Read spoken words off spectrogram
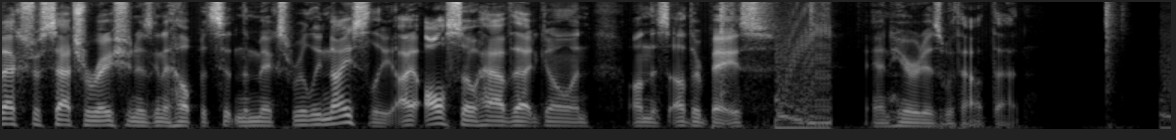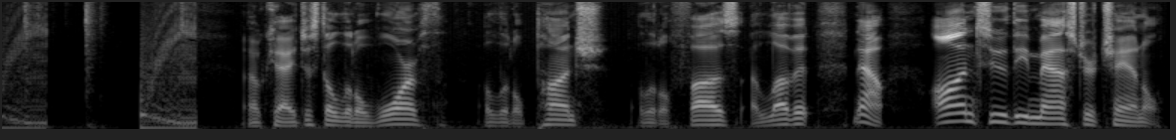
That extra saturation is going to help it sit in the mix really nicely. I also have that going on this other bass. And here it is without that. Okay, just a little warmth, a little punch, a little fuzz. I love it. Now, on to the master channel.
